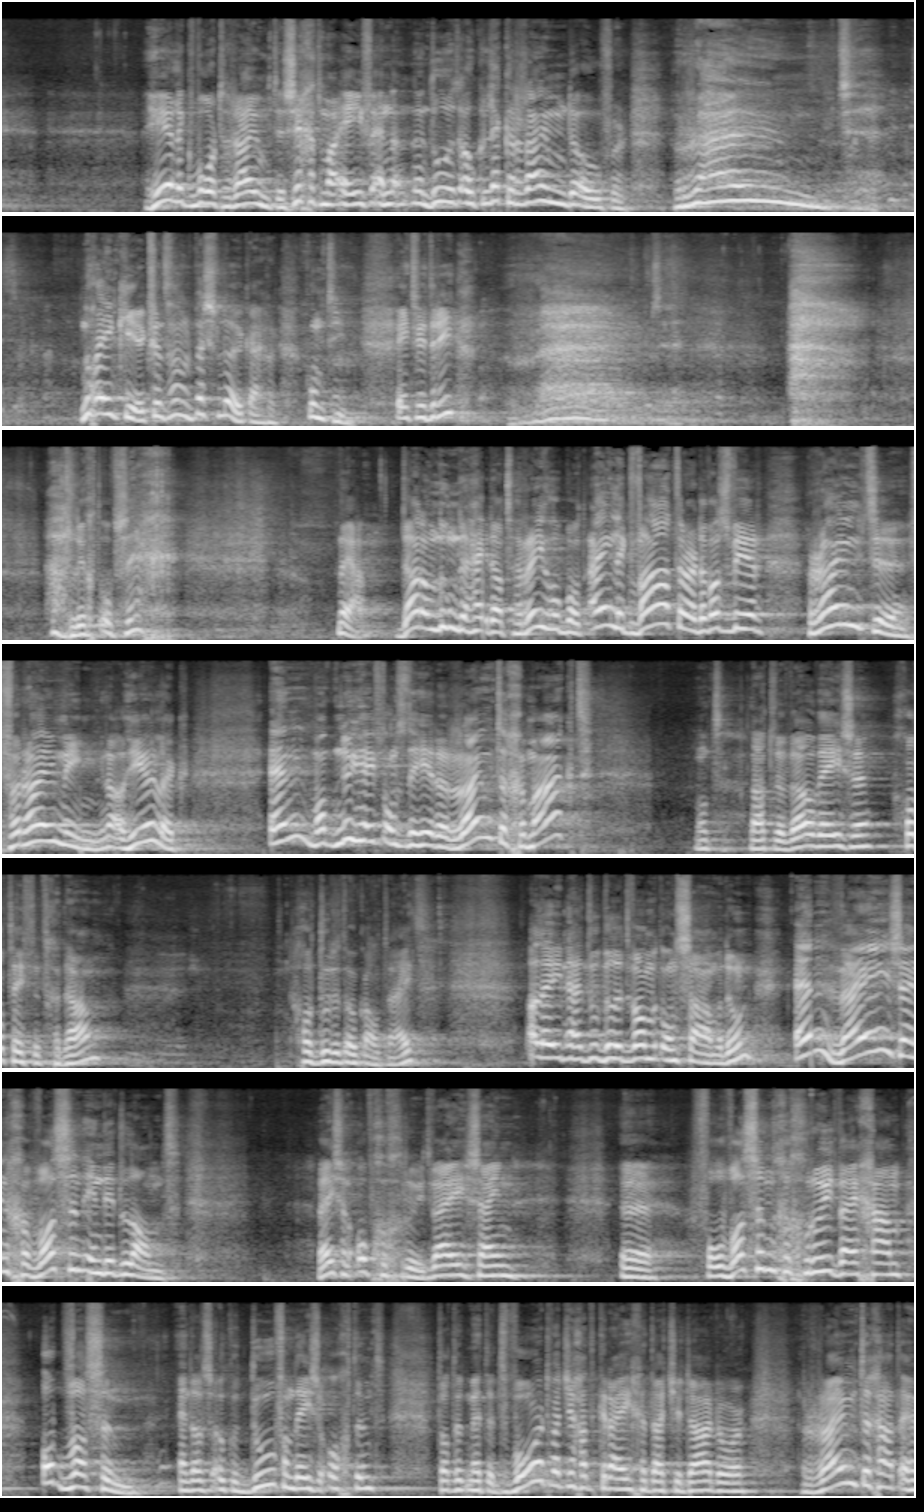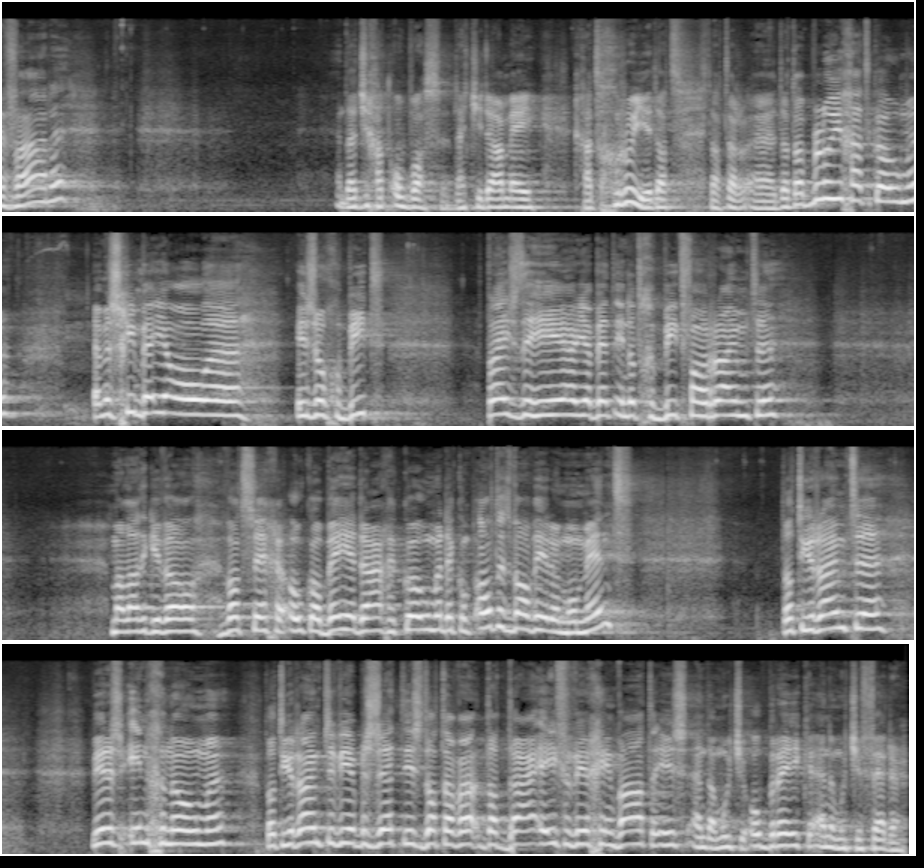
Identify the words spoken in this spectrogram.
Heerlijk woord ruimte. Zeg het maar even en dan doe het ook lekker ruim erover. Ruimte. Nog één keer. Ik vind het best leuk eigenlijk. Komt ie. 1, 2, 3. Ruimte. Ah, lucht op zeg. Nou ja, daarom noemde hij dat Rehoboth. Eindelijk water, er was weer ruimte, verruiming. Nou, heerlijk. En, want nu heeft ons de Heer ruimte gemaakt. Want laten we wel wezen, God heeft het gedaan. God doet het ook altijd. Alleen, hij wil het wel met ons samen doen. En wij zijn gewassen in dit land. Wij zijn opgegroeid. Wij zijn uh, volwassen gegroeid. Wij gaan opwassen. En dat is ook het doel van deze ochtend. Dat het met het woord wat je gaat krijgen, dat je daardoor ruimte gaat ervaren. En dat je gaat opwassen. Dat je daarmee gaat groeien. Dat, dat, er, uh, dat er bloei gaat komen. En misschien ben je al uh, in zo'n gebied. Prijs de Heer, jij bent in dat gebied van ruimte. Maar laat ik je wel wat zeggen, ook al ben je daar gekomen, er komt altijd wel weer een moment dat die ruimte weer is ingenomen, dat die ruimte weer bezet is, dat daar, dat daar even weer geen water is en dan moet je opbreken en dan moet je verder.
